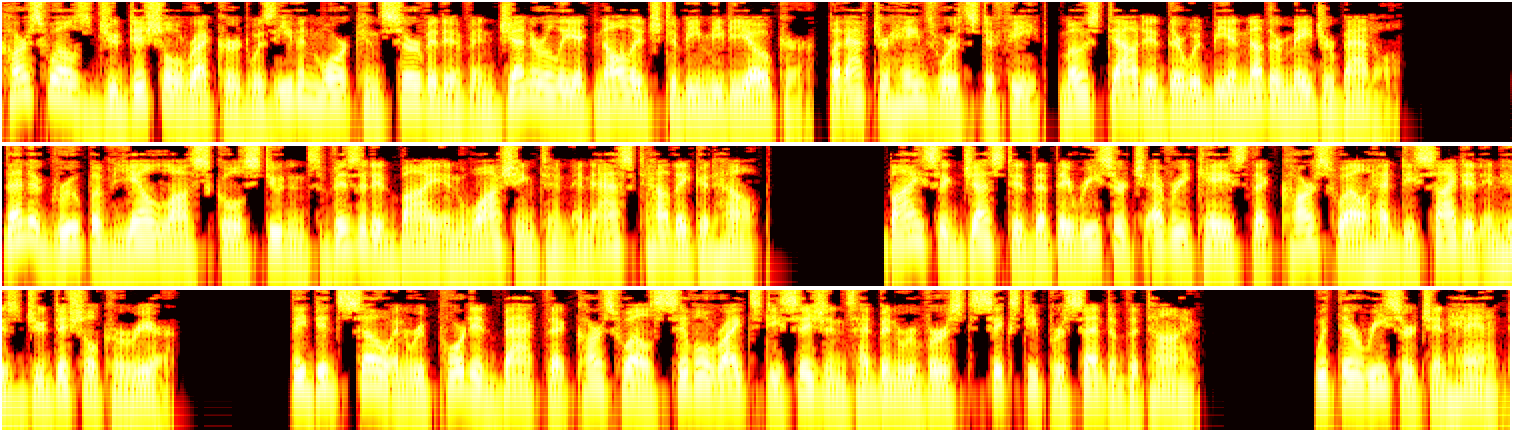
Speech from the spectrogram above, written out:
Carswell's judicial record was even more conservative and generally acknowledged to be mediocre, but after Haynsworth's defeat, most doubted there would be another major battle. Then a group of Yale Law School students visited Bayh in Washington and asked how they could help. Bayh suggested that they research every case that Carswell had decided in his judicial career. They did so and reported back that Carswell's civil rights decisions had been reversed 60% of the time. With their research in hand,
